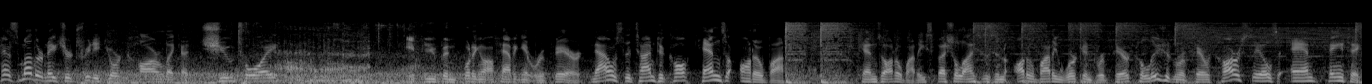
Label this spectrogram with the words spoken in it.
Has Mother Nature treated your car like a chew toy? If you've been putting off having it repaired, now's the time to call Ken's Auto Body. Ken's Auto Body specializes in auto body work and repair, collision repair, car sales, and painting.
